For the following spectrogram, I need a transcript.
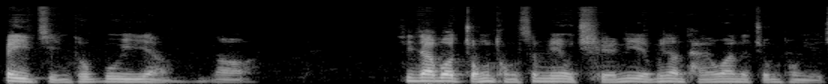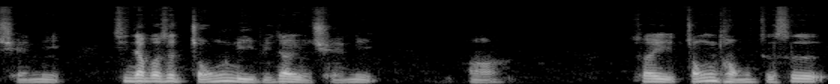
背景都不一样啊。新加坡总统是没有权利的，不像台湾的总统有权利，新加坡是总理比较有权利，哦，所以总统只是。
